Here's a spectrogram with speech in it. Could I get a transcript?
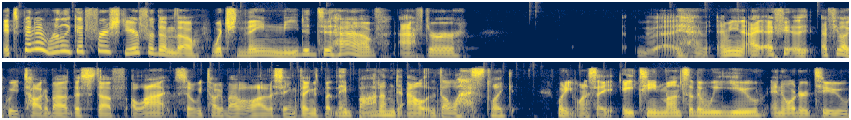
it's been a really good first year for them though, which they needed to have after I mean, I, I, feel I feel like we talk about this stuff a lot, so we talk about a lot of the same things. But they bottomed out the last like what do you want to say, 18 months of the Wii U in order to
